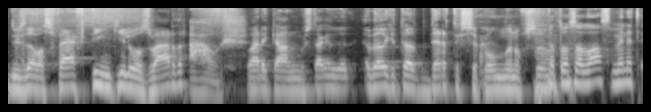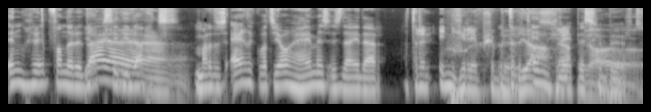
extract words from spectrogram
dus dat was 15 kilo zwaarder. Ouch. Waar ik aan moest hangen, wel geteld 30 seconden of zo. Dat was een last-minute ingreep van de redactie Ja, ja, ja, die dacht... Maar dus eigenlijk wat jouw geheim is, is dat je daar... Dat er een ingreep Dat gebeurt. er een Ja, ingreep ja, is ja, gebeurd.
